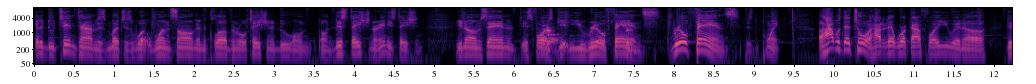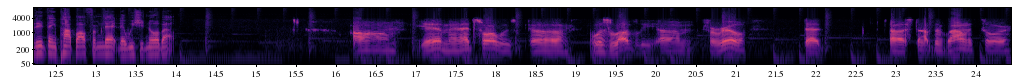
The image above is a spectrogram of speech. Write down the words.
it'll do 10 times as much as what one song in the club in rotation to do on on this station or any station. You know what i'm saying? As far as getting you real fans. Real fans is the point. Uh, how was that tour? How did that work out for you? And uh did anything pop off from that that we should know about? Um, yeah, man, that tour was uh was lovely. Um, for real, that uh Stop the Violence tour.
